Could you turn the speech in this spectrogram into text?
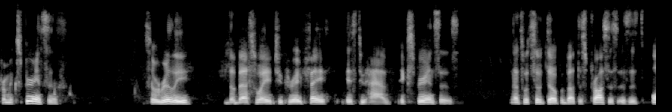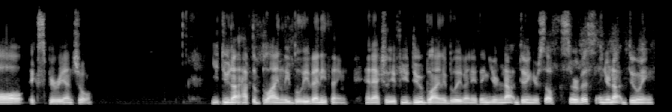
from experiences. So, really, the best way to create faith is to have experiences. And that's what's so dope about this process is it's all experiential you do not have to blindly believe anything. And actually, if you do blindly believe anything, you're not doing yourself service and you're not doing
